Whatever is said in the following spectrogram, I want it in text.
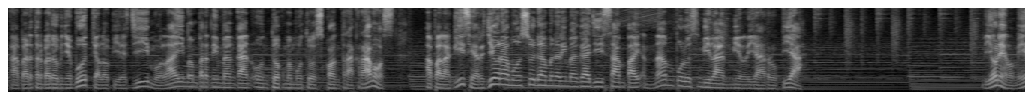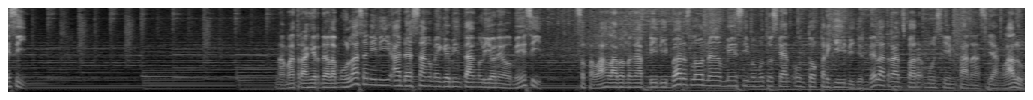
Kabar terbaru menyebut kalau PSG mulai mempertimbangkan untuk memutus kontrak Ramos. Apalagi Sergio Ramos sudah menerima gaji sampai 69 miliar rupiah. Lionel Messi Nama terakhir dalam ulasan ini ada sang mega bintang Lionel Messi. Setelah lama mengabdi di Barcelona, Messi memutuskan untuk pergi di jendela transfer musim panas yang lalu.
